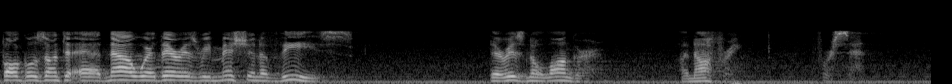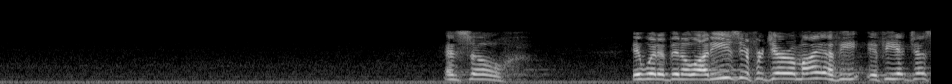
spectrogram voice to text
Paul goes on to add, Now where there is remission of these, there is no longer an offering for sin. And so, it would have been a lot easier for Jeremiah if he, if he had just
